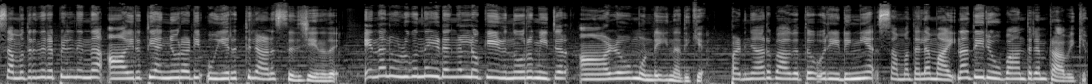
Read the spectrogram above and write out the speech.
സമുദ്രനിരപ്പിൽ നിന്ന് ആയിരത്തി അഞ്ഞൂറ് അടി ഉയരത്തിലാണ് സ്ഥിതി ചെയ്യുന്നത്. എന്നാൽ ഒഴുകുന്ന ഇടങ്ങളിലൊക്കെ എഴുന്നൂറ് മീറ്റർ ആഴവുമുണ്ട് ഈ നദിക്ക്. പടിഞ്ഞാറ് ഭാഗത്ത് ഒരു ഇടുങ്ങിയ സമതലമായി നദി രൂപാന്തരം പ്രാപിക്കും.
